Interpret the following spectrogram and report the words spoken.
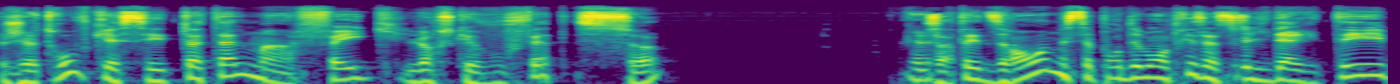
je trouve que c'est totalement fake lorsque vous faites ça. Certains diront, mais c'est pour démontrer sa solidarité,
